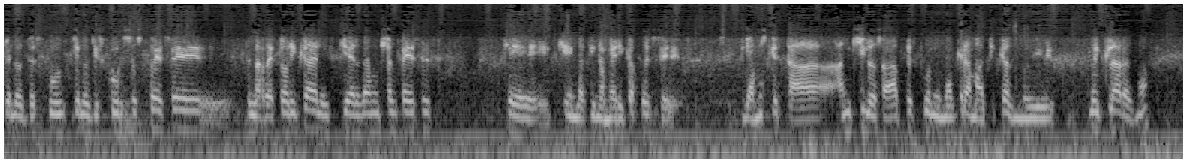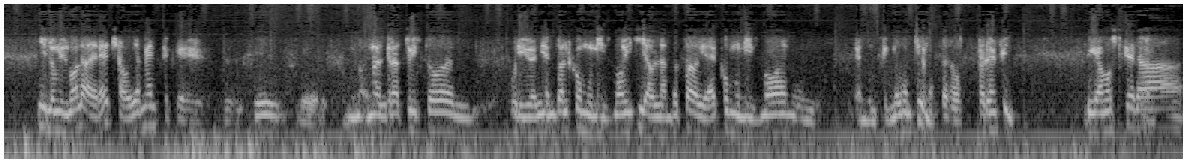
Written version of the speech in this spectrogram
de los de los discursos pues eh, de la retórica de la izquierda muchas veces que, que en Latinoamérica pues eh, digamos que está anquilosada pues con unas gramáticas muy muy claras no y lo mismo a la derecha obviamente que, que, no, no es gratuito el Uribe viendo al comunismo y, hablando todavía de comunismo en el, en el siglo XXI pero pero en fin digamos que era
